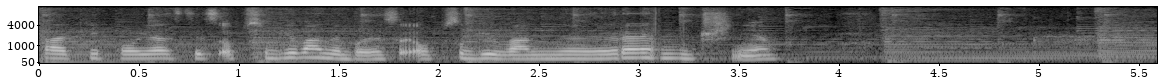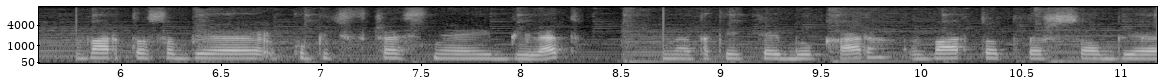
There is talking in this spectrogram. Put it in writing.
taki pojazd jest obsługiwany, bo jest obsługiwany ręcznie. Warto sobie kupić wcześniej bilet na taki cable car. Warto też sobie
